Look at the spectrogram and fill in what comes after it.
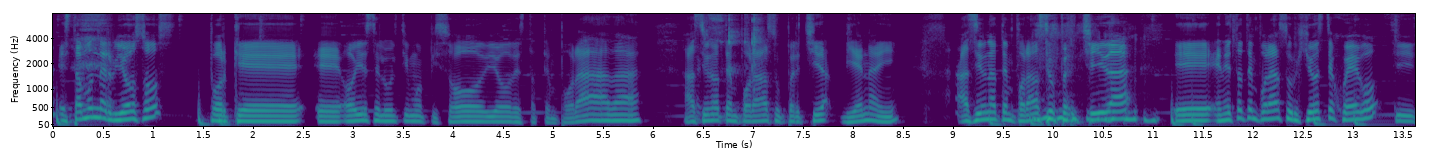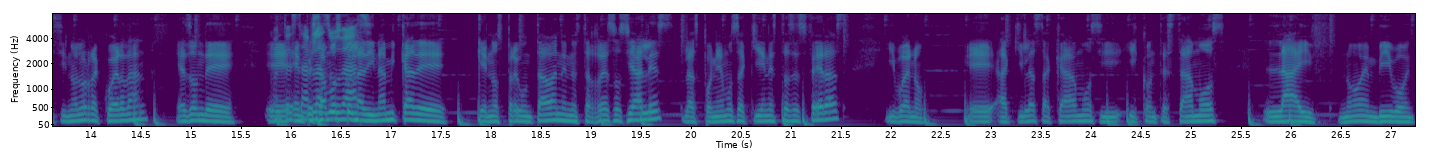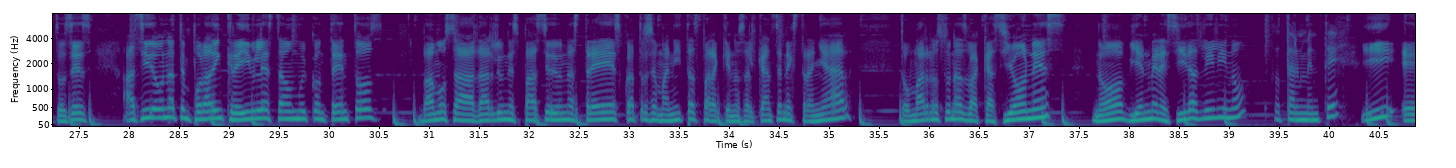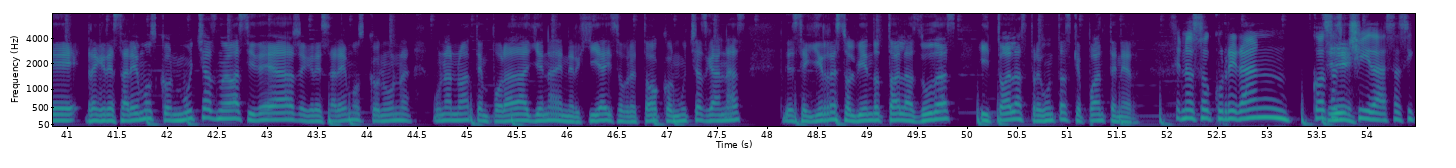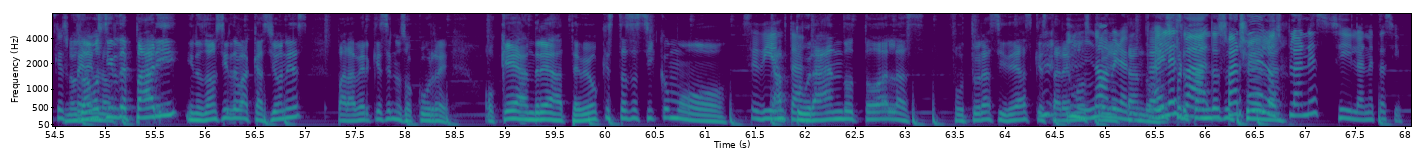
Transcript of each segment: Estamos nerviosos porque eh, hoy es el último episodio de esta temporada. Ha sido una temporada súper chida. Bien ahí. Ha sido una temporada súper chida. Eh, en esta temporada surgió este juego, si, si no lo recuerdan. Es donde eh, empezamos con la dinámica de que nos preguntaban en nuestras redes sociales. Las poníamos aquí en estas esferas. Y bueno, eh, aquí las sacamos y, y contestamos live, ¿no? En vivo. Entonces, ha sido una temporada increíble, estamos muy contentos. Vamos a darle un espacio de unas tres, cuatro semanitas para que nos alcancen a extrañar, tomarnos unas vacaciones, ¿no? Bien merecidas, Lili, ¿no? Totalmente. Y eh, regresaremos con muchas nuevas ideas, regresaremos con una, una nueva temporada llena de energía y sobre todo con muchas ganas de seguir resolviendo todas las dudas y todas las preguntas que puedan tener. Se nos ocurrirán cosas Sí. chidas, así que Nos espérenlo. vamos a ir de party y nos vamos a ir de vacaciones para ver qué se nos ocurre. ¿O qué, Andrea? Te veo que estás así como Sedienta. capturando todas las futuras ideas que estaremos No, mira, ahí les va. Parte de los planes, sí, la neta sí.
